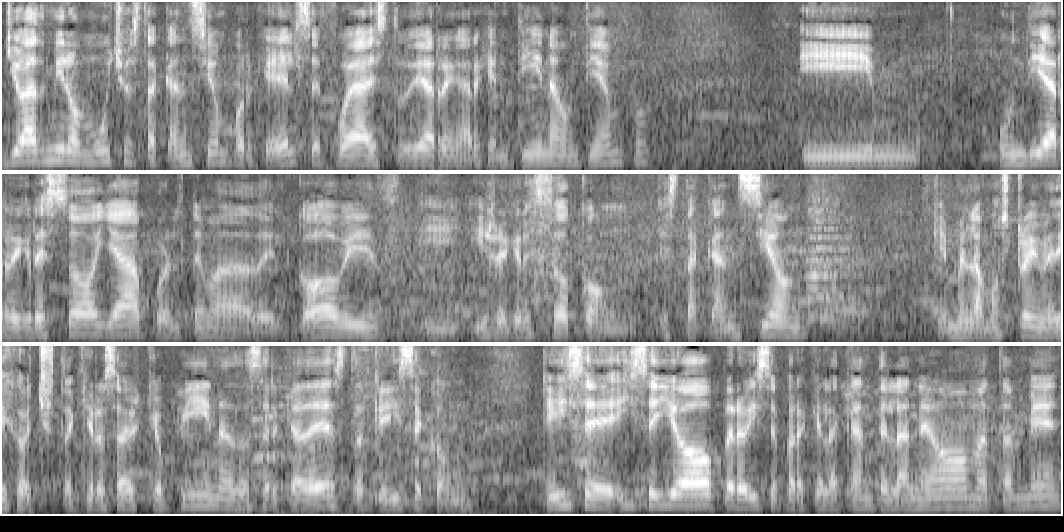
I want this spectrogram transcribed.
yo admiro mucho esta canción porque él se fue a estudiar en Argentina un tiempo y mm, un día regresó ya por el tema del COVID y, y regresó con esta canción que me la mostró y me dijo, chuta, quiero saber qué opinas acerca de esto, que hice con, que hice, hice yo, pero hice para que la cante la Neoma también.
